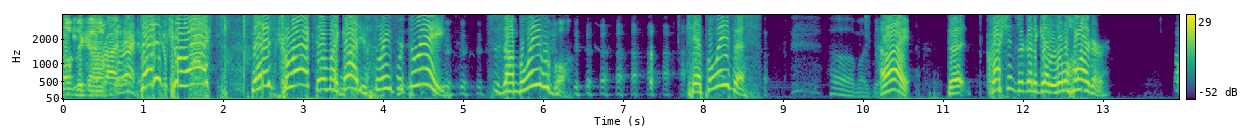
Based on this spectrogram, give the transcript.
Love the confidence. that is correct. That is correct. Oh my God, you're three for three. This is unbelievable. Can't believe this. Oh my god. All right. The questions are going to get a little harder.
